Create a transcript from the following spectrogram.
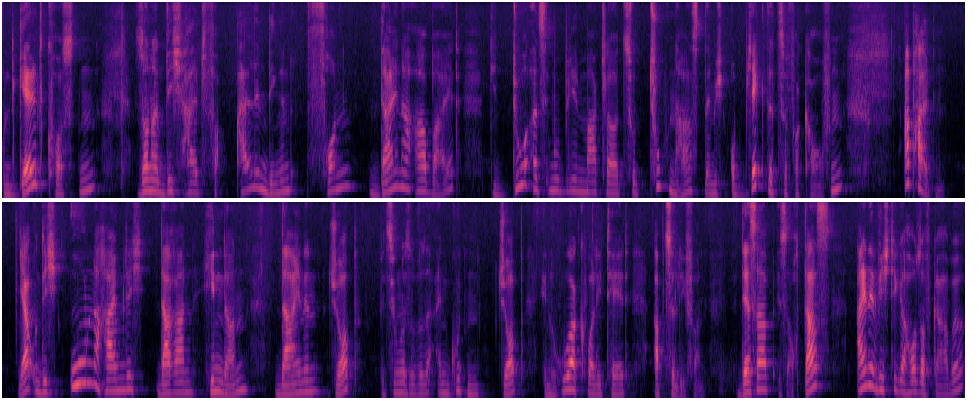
und Geld kosten, sondern dich halt vor allen Dingen von deiner Arbeit, die du als Immobilienmakler zu tun hast, nämlich Objekte zu verkaufen, abhalten ja, und dich unheimlich daran hindern, deinen Job bzw. einen guten Job in hoher Qualität abzuliefern. Deshalb ist auch das eine wichtige Hausaufgabe,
